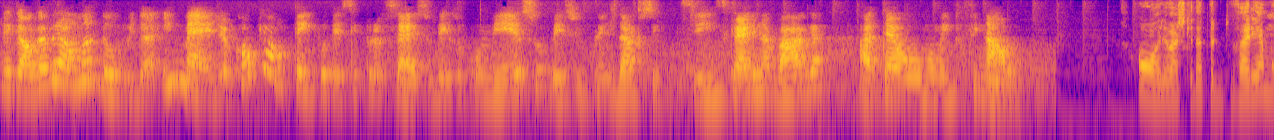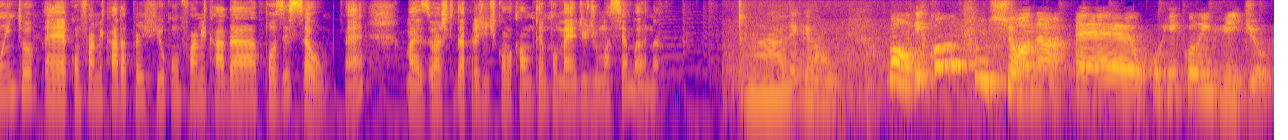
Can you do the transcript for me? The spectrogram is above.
Legal, Gabriel, uma dúvida. Em média, qual que é o tempo desse processo, desde o começo, desde que o candidato se, se inscreve na vaga até o momento final? Olha, eu acho que pra, varia muito é, conforme cada perfil, conforme cada posição, né? Mas eu acho que dá pra gente colocar um tempo médio de uma semana. Ah, legal. Bom, e como funciona é, o currículo em vídeo?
